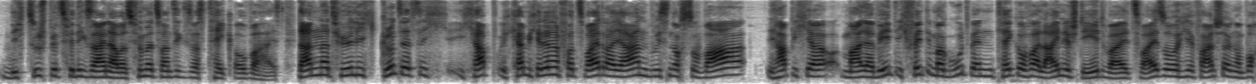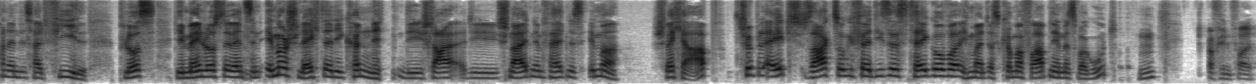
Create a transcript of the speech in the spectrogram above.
nicht zu spitzfindig sein, aber das 25. ist was Takeover heißt. Dann natürlich grundsätzlich, ich habe ich kann mich erinnern vor zwei, drei Jahren, wie es noch so war, habe ich ja mal erwähnt, ich finde immer gut, wenn Takeover alleine steht, weil zwei solche Veranstaltungen am Wochenende ist halt viel. Plus, die Main Roster Events sind immer schlechter, die können nicht, die, die schneiden im Verhältnis immer schwächer ab. Triple H sagt so ungefähr dieses Takeover, ich meine, das können wir vorab nehmen, es war gut. Hm? Auf jeden Fall.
